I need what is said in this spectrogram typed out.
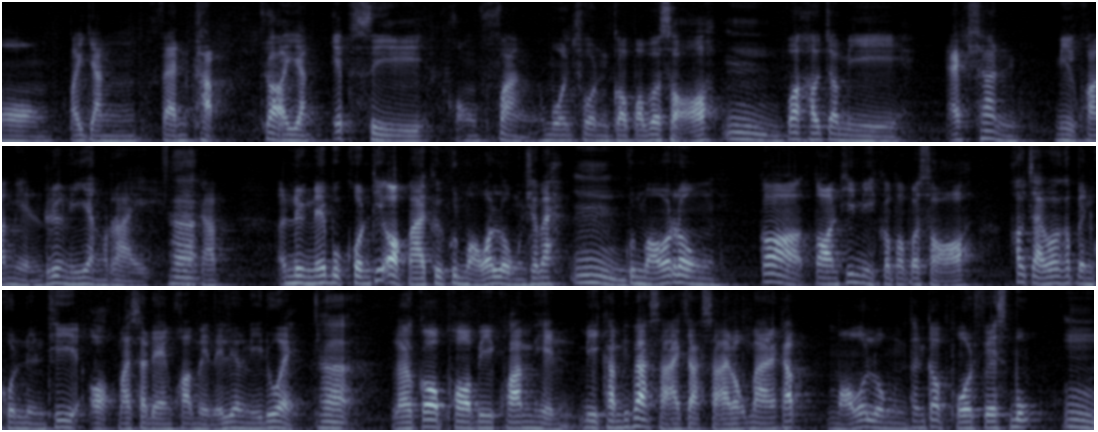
มองไปยังแฟนคลับ ครับ ไปยัง FC ของฝั่งมวลชนกปปส อืม ว่าเขาจะมีแอคชั่น มีความเห็นเรื่องนี้อย่างไรฮะนะครับหนึ่งในบุคคลที่ออกมาคือคุณหมอวรงค์ใช่ไหมอืมคุณหมอวรงค์ก็ตอนที่มีกปปสเข้าใจว่าก็เป็นคนหนึ่งที่ออกมาแสดงความเห็นในเรื่องนี้ด้วยฮะแล้วก็พอมีความเห็นมีคำพิพากษาจากศาลออกมานะครับหมอวรงค์ท่านก็โพสต์ Facebook อืม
